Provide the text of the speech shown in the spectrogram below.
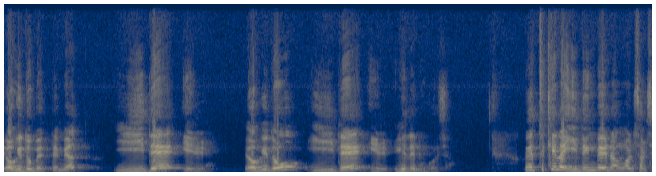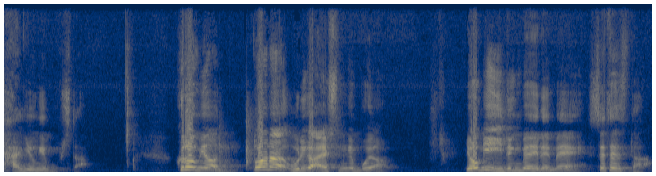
여기도 몇 대면 2대 1. 여기도 2대 1 이게 되는 거죠. 근데 특히나 이등변이라는 걸 잘 이용해 봅시다. 그러면 또 하나 우리가 알 수 있는 게 뭐야? 여기 이등변이라며 세테스타.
